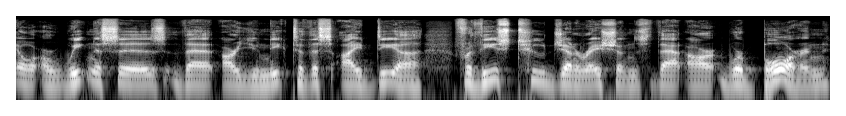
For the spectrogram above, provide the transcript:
or, or weaknesses that are unique to this idea for these two generations that are were born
